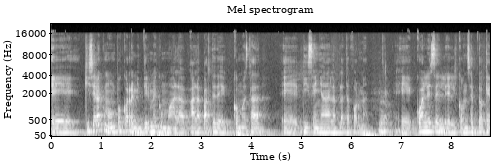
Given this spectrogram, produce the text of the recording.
Eh, quisiera como un poco remitirme como a la, a la parte de cómo está eh, diseñada la plataforma. Eh, cuál es el, concepto que,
